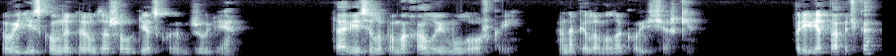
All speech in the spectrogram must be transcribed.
Выйдя из комнаты, он зашел в детскую, к Джуди. Та весело помахала ему ложкой. Она пила молоко из чашки. «Привет, папочка.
